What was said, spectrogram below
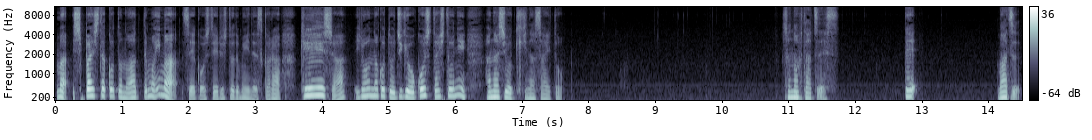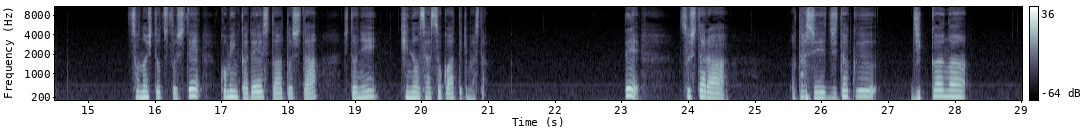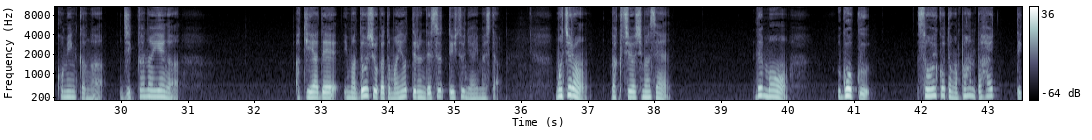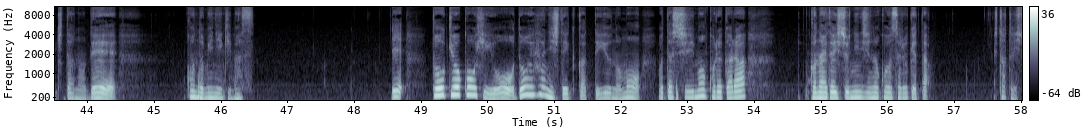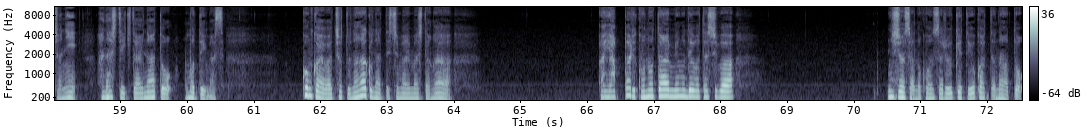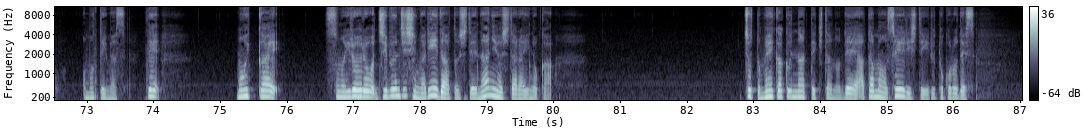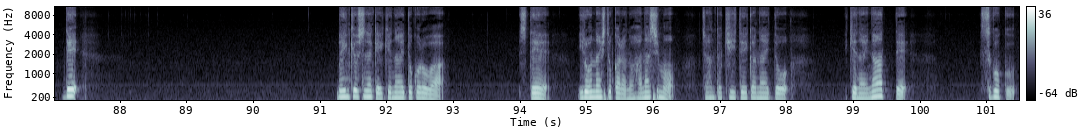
まあ、失敗したことのあっても、今成功している人でもいいですから、経営者、いろんなことを事業を起こした人に話を聞きなさいと。その二つです。で、まず、その一つとして、古民家でスタートした人に昨日早速会ってきました。で、そしたら、私、自宅、実家が、古民家が、実家の家が、空き家で今どうしようかと迷ってるんですっていう人に会いました。もちろん、博打はしません。でも、動く、そういうことがパンと入ってきたので、今度見に行きます。で、東京コーヒーをどういうふうにしていくかっていうのも、私もこれから、この間一緒に人のコンサルを受けた人と一緒に話していきたいなと思っています。今回はちょっと長くなってしまいましたが、あ、やっぱりこのタイミングで私は、西野さんのコンサルを受けてよかったなと思っています。で、もう一回、そのいろいろ自分自身がリーダーとして何をしたらいいのか、ちょっと明確になってきたので、頭を整理しているところです。で、勉強しなきゃいけないところはして、いろんな人からの話もちゃんと聞いていかないといけないなって、すごく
